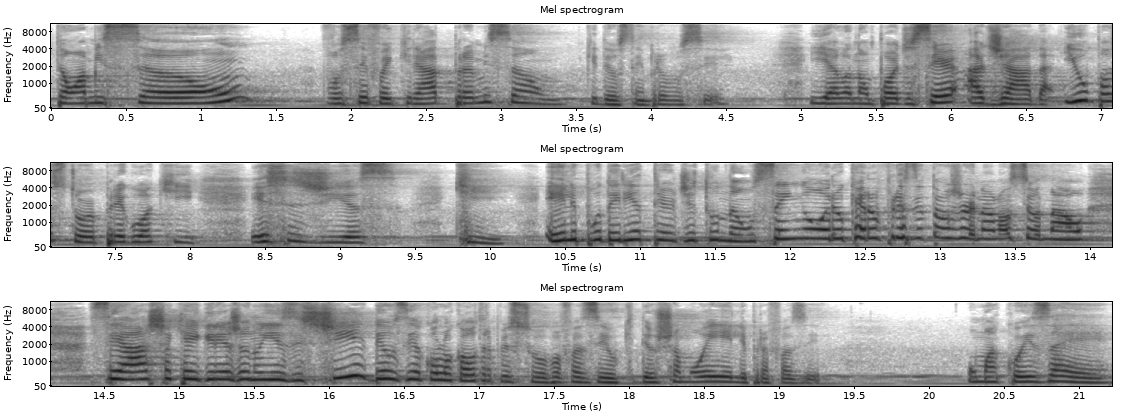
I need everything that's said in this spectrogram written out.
Então, a missão, você foi criado para a missão que Deus tem para você. E ela não pode ser adiada. E o pastor pregou aqui esses dias que ele poderia ter dito não. Senhor, eu quero apresentar o Jornal Nacional. Você acha que a igreja não ia existir? Deus ia colocar outra pessoa para fazer o que Deus chamou ele para fazer. Uma coisa é,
